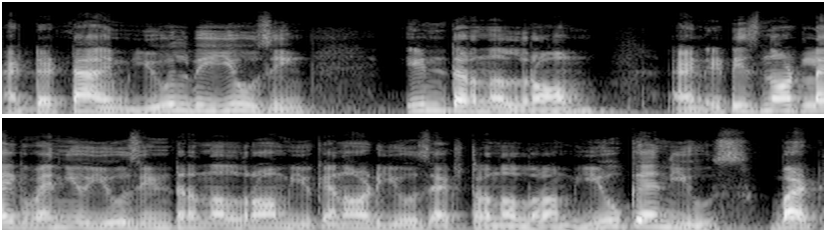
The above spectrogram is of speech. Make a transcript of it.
at that time you will be using internal ROM and it is not like when you use internal ROM you cannot use external ROM you can use but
